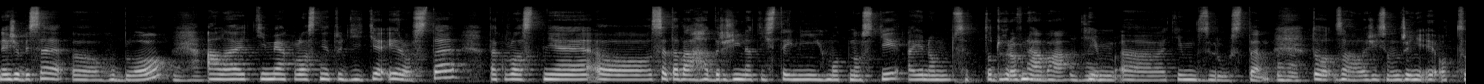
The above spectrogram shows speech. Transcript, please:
ne, že by se uh, hublo, mm-hmm. ale tím, jak vlastně to dítě i roste, tak vlastně se ta váha drží na té stejné hmotnosti a jenom se to dorovnává mm-hmm. tím, tím vzrůstem. Mm-hmm. To záleží samozřejmě i od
